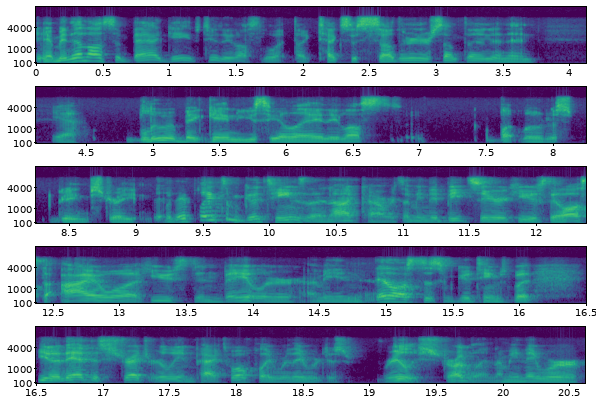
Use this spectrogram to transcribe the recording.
Yeah, I mean they lost some bad games too. They lost what, like Texas Southern or something, and then Yeah, blew a big game to UCLA. They lost a buttload of games straight. But they played some good teams in the non-conference. I mean, they beat Syracuse. They lost to Iowa, Houston, Baylor. I mean, Yeah. they lost to some good teams, but you know, they had this stretch early in Pac-12 play where they were just really struggling. I mean, they were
